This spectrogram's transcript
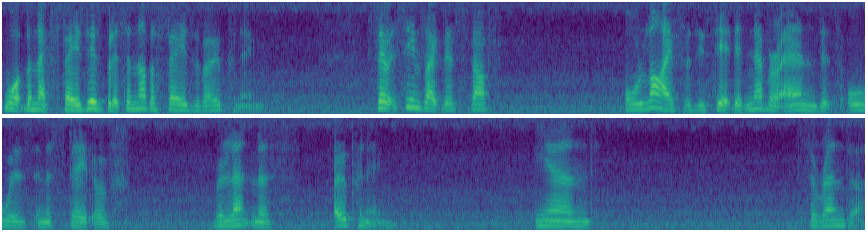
what the next phase is, but it's another phase of opening. So it seems like this stuff, or life as you see it, it never ends. It's always in a state of relentless opening and surrender.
